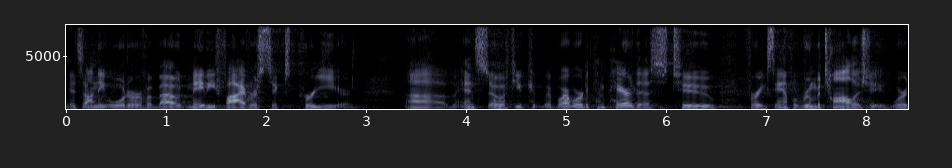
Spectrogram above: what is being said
It's on the order of about maybe five or six per year. Uh, and so if, you, if I were to compare this to, for example, rheumatology, where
